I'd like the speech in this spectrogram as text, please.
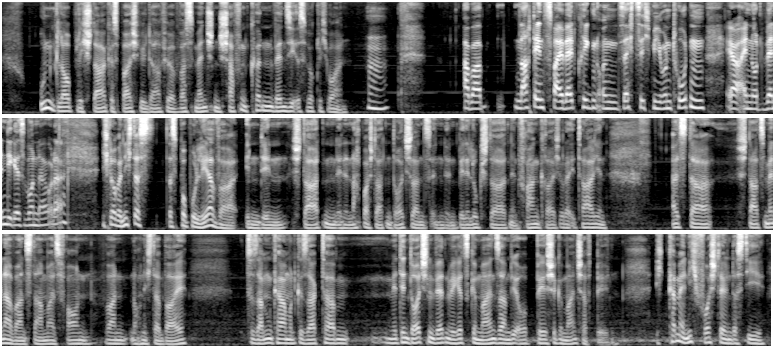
unglaublich starkes Beispiel dafür, was Menschen schaffen können, wenn sie es wirklich wollen. Hm. Aber nach den zwei Weltkriegen und 60 Millionen Toten eher ein notwendiges Wunder, oder? Ich glaube nicht, dass das populär war in den Staaten, in den Nachbarstaaten Deutschlands, in den Benelux-Staaten, in Frankreich oder Italien, als da Staatsmänner waren es damals, Frauen waren noch nicht dabei, zusammenkamen und gesagt haben, mit den Deutschen werden wir jetzt gemeinsam die europäische Gemeinschaft bilden. Ich kann mir nicht vorstellen, dass die,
